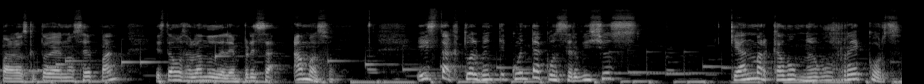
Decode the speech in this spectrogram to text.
para los que todavía no sepan, estamos hablando de la empresa Amazon. Esta actualmente cuenta con servicios que han marcado nuevos récords.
